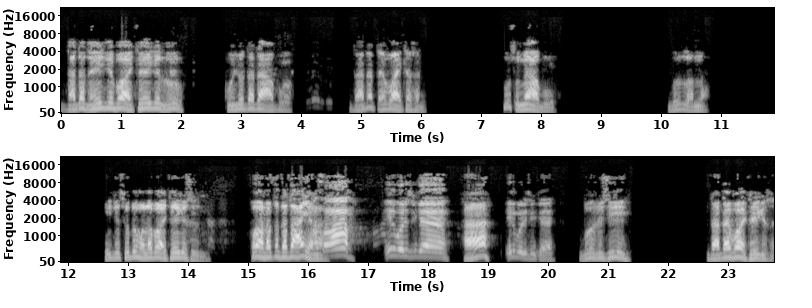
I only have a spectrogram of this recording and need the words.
দাদা দেই যে বয়স হয়ে গেল। কইলো দাদা আবু। দাদা তে তো বয়টাছেন শুনে আবু। বুঝলাম না। এই যে শুধু মোলা বয়স হয়ে গেছিল ও আনা তো দাদা আই আনা। ইন বলিস কে? হ্যাঁ? ইন বলিস কে? বলেছি দাদা বয়স হয়ে গেছে।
